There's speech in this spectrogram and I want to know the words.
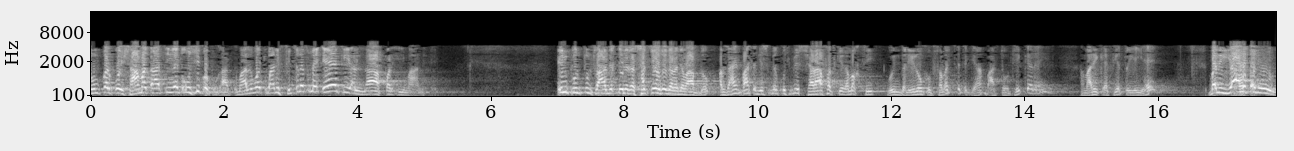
तुम पर कोई शामत आती है तो उसी को पुकारते। मालूम है तुम्हारी फितरत में एक ही अल्लाह पर ईमान है। इन कुल तुम सादिकीन, अगर सच्चे हो तो जरा जवाब दो। अब ज़ाहिर बात है, जिसमें कुछ भी शराफत की रमक थी, वो इन दलीलों को समझते थे कि हाँ बात तो ठीक कह रहे हैं। हमारी कैफियत तो यही है। बल या हो तनून,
